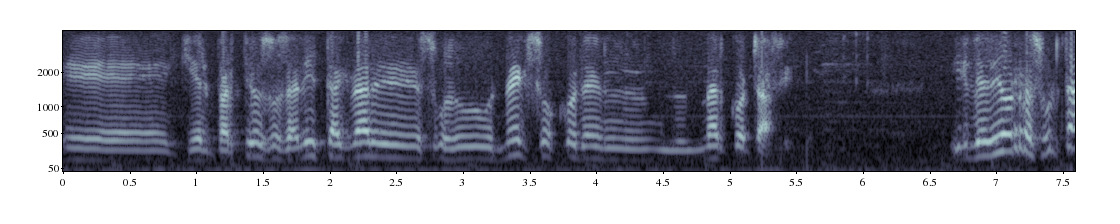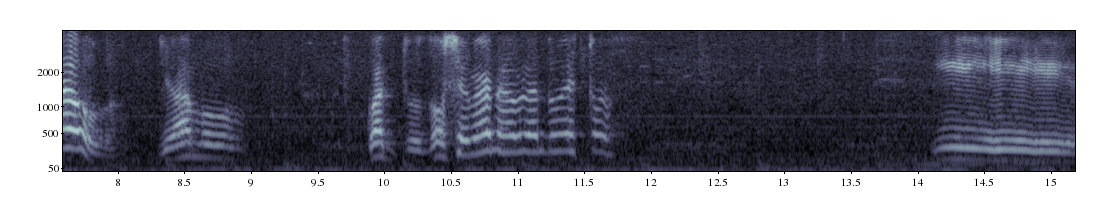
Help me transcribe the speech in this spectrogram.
eh, que el Partido Socialista aclare sus nexos con el narcotráfico. Y le dio resultado. Llevamos, ¿cuánto? ¿Dos semanas hablando de esto? Y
